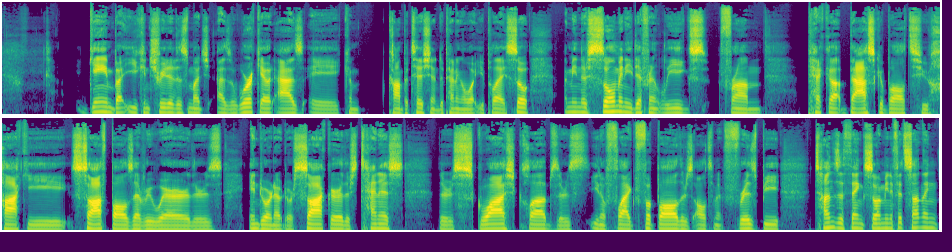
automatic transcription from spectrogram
game, but you can treat it as much as a workout as a competition, depending on what you play. So, I mean, there's so many different leagues from pickup basketball to hockey, softballs everywhere. There's indoor and outdoor soccer. There's tennis there's squash clubs, there's you know flag football, there's ultimate frisbee, tons of things. So I mean, if it's something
